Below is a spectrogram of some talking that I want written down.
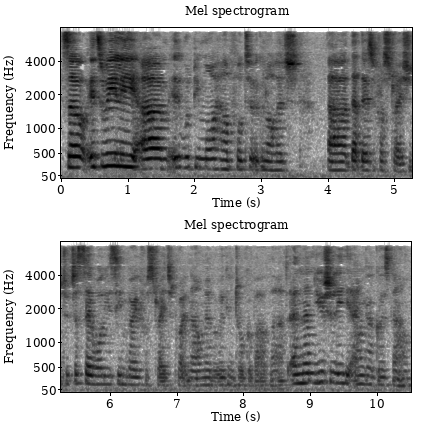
So it's really um, it would be more helpful to acknowledge uh, that there's a frustration to just say, well, you seem very frustrated right now. Maybe we can talk about that, and then usually the anger goes down.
